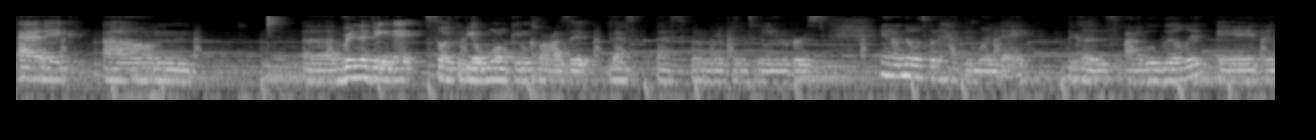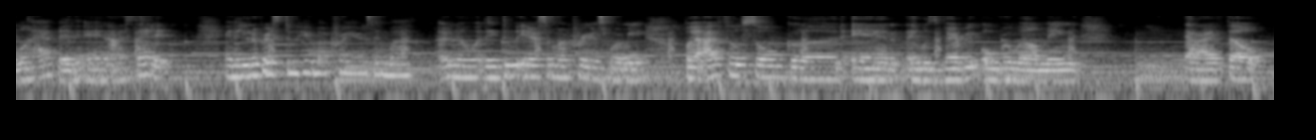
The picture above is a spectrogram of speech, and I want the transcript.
attic um, uh, renovate it so it could be a walk-in closet. That's that's what I'm gonna put into the universe. And I know it's gonna happen one day because I will will it and it will happen and I said it. And the universe do hear my prayers and my you know they do answer my prayers for me. But I feel so good and it was very overwhelming. That I felt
